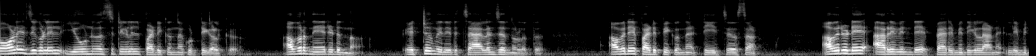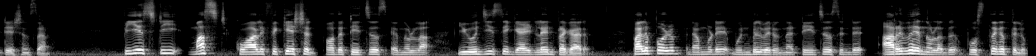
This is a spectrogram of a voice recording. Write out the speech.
കോളേജുകളിൽ യൂണിവേഴ്സിറ്റികളിൽ പഠിക്കുന്ന കുട്ടികൾക്ക് അവർ നേരിടുന്ന ഏറ്റവും വലിയൊരു ചാലഞ്ച് എന്നുള്ളത് അവരെ പഠിപ്പിക്കുന്ന ടീച്ചേഴ്സാണ്. അവരുടെ അറിവിന്റെ പരിമിതികളാണ് ലിമിറ്റേഷൻസാണ്. P H D must qualification for the teachers എന്നുള്ള യു ജി സി ഗൈഡ് ലൈൻ പ്രകാരം പലപ്പോഴും നമ്മുടെ മുൻപിൽ വരുന്ന ടീച്ചേഴ്സിന്റെ അറിവ് എന്നുള്ളത് പുസ്തകത്തിലും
